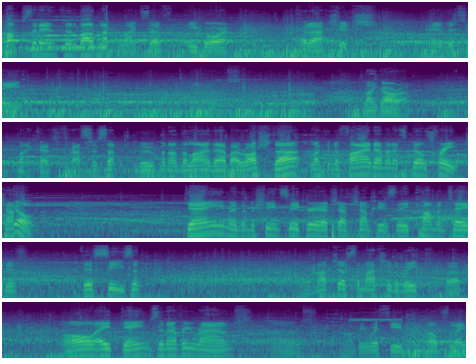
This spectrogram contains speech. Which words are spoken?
Pops it into the bottom left. Likes of Igor Karacic in the team. Langaro. Back out to Thrastarson. Movement on the line there by Rosta. Looking to find him and it spills free. Champion. Game in the Machineseeker EHF Champions League commentated this season. Not just the match of the week, but all eight games in every round. And I'll be with you. Hopefully,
